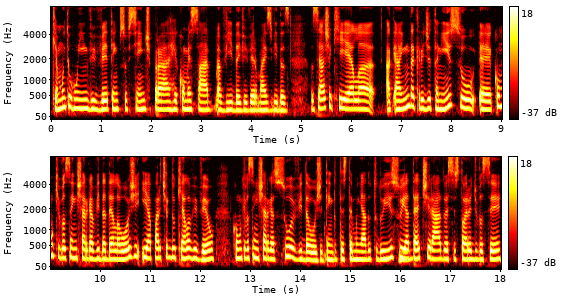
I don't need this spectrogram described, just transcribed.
que é muito ruim viver tempo suficiente para recomeçar a vida e viver mais vidas. Você acha que ela ainda acredita nisso? É, como que você enxerga a vida dela hoje e a partir do que ela viveu, como que você enxerga a sua vida hoje, tendo testemunhado tudo isso uhum. e até tirado essa história de você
